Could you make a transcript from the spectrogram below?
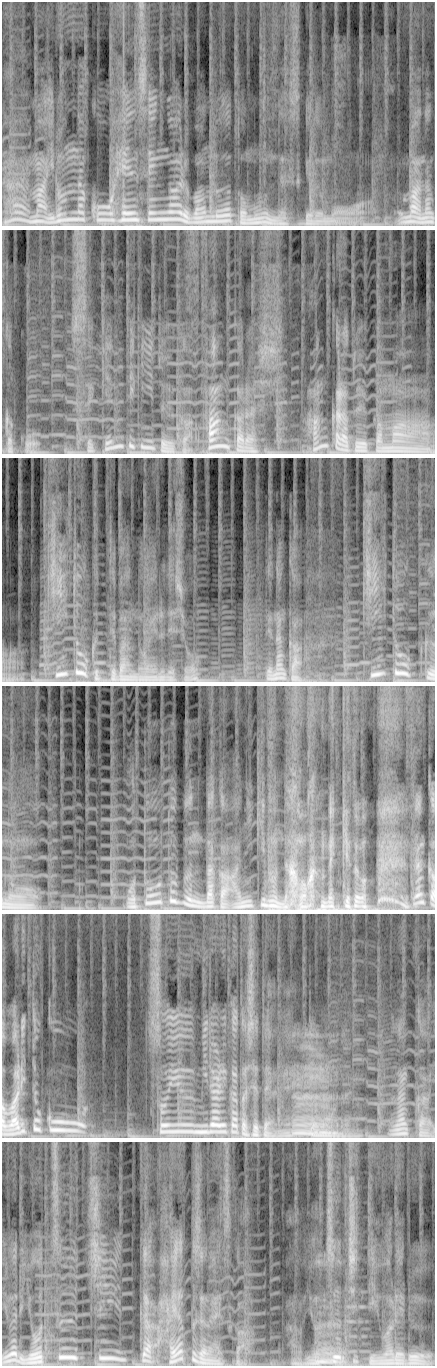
はいまあいろんなこう変遷があるバンドだと思うんですけども、まあなんかこう、世間的にというか、ファンからし、ファンからというかまあ、キートークってバンドがいるでしょ？で、なんか、キートークの弟分だか兄貴分だかわかんないけど、なんか割とこう、そういう見られ方してたよね、うんと思うのよ。なんか、いわゆる四つ打ちが流行ったじゃないですか。あの四つ打ちって言われる、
